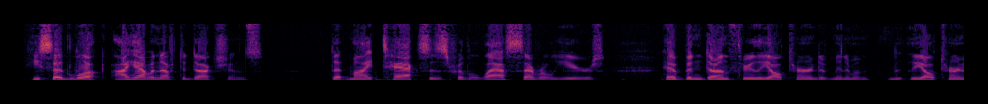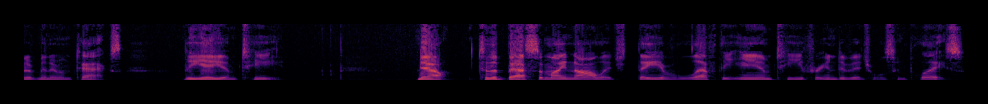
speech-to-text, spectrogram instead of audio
He said, "Look, I have enough deductions that my taxes for the last several years have been done through the alternative minimum the alternative minimum tax, the AMT. Now, to the best of my knowledge, they have left the AMT for individuals in place.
